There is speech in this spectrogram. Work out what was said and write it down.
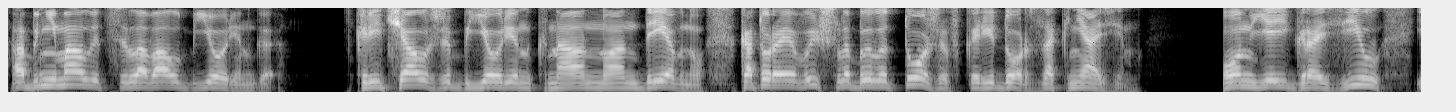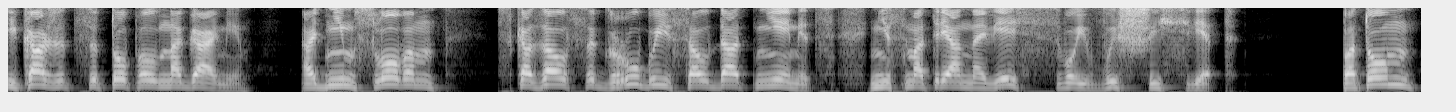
обнимал и целовал Бьоринга. Кричал же Бьоринг на Анну Андреевну, которая вышла было тоже в коридор за князем. Он ей грозил и, кажется, топал ногами. Одним словом, сказался грубый солдат-немец, несмотря на весь свой высший свет. Потом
